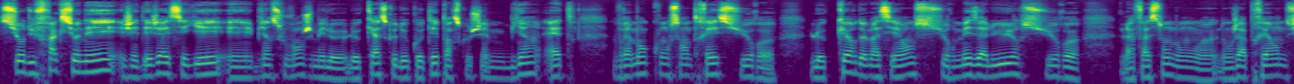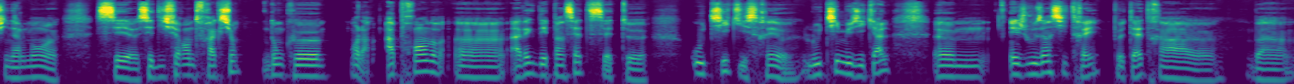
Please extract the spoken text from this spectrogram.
Sur du fractionné, j'ai déjà essayé et bien souvent je mets le, le casque de côté parce que j'aime bien être vraiment concentré sur euh, le cœur de ma séance, sur mes allures, sur euh, la façon dont, euh, j'appréhende finalement ces, ces, différentes fractions. Donc voilà, apprendre avec des pincettes cet outil qui serait l'outil musical. et je vous inciterai peut-être à ben,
